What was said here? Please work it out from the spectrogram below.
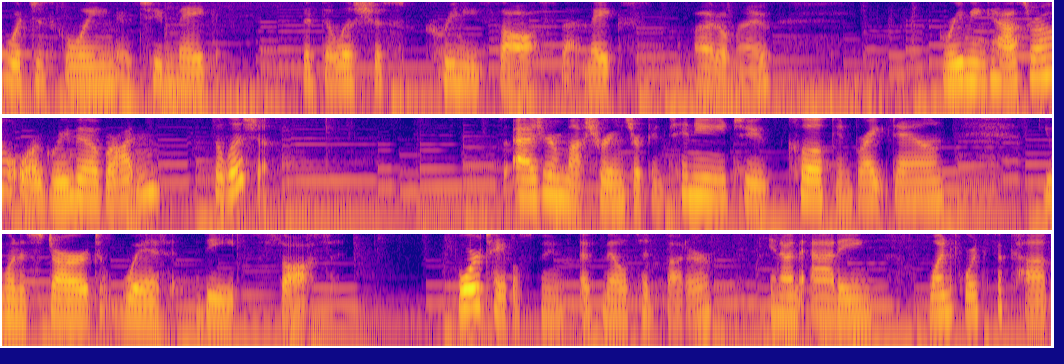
which is going to make the delicious creamy sauce that makes, I don't know, green bean casserole or green bean gratin delicious. So as your mushrooms are continuing to cook and break down, you want to start with the sauce. Four tablespoons of melted butter, and I'm adding one fourth of a cup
